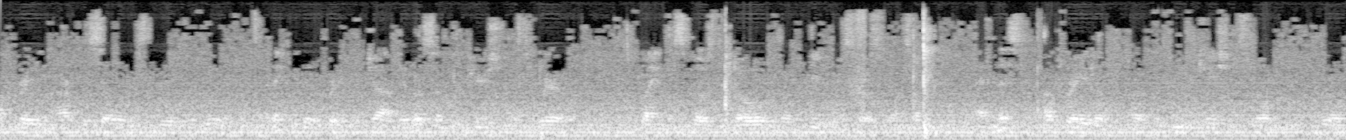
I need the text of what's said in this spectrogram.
upgrading our facilities, I think we did a pretty good job. There was some confusion as to where the plane was supposed to go, where the people were supposed to go. So, and this upgrade of, of the communications will, will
